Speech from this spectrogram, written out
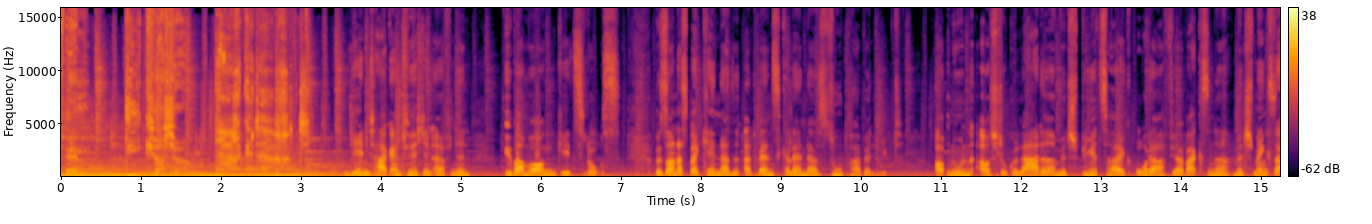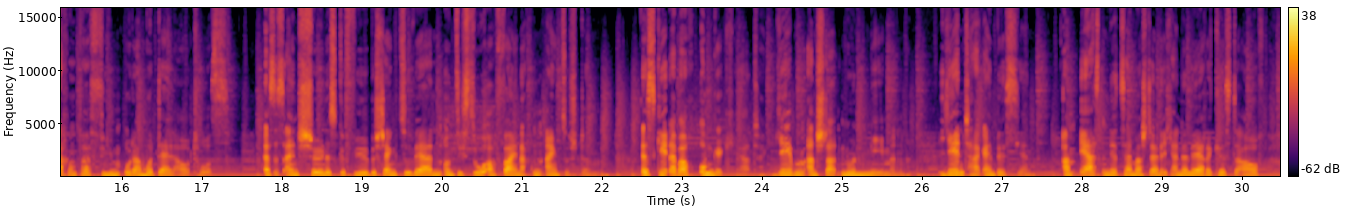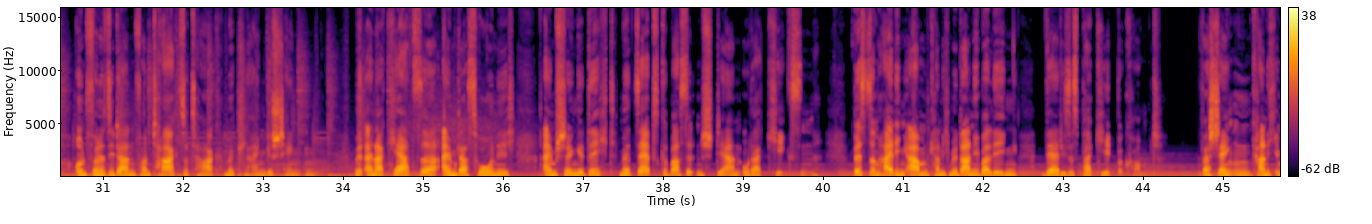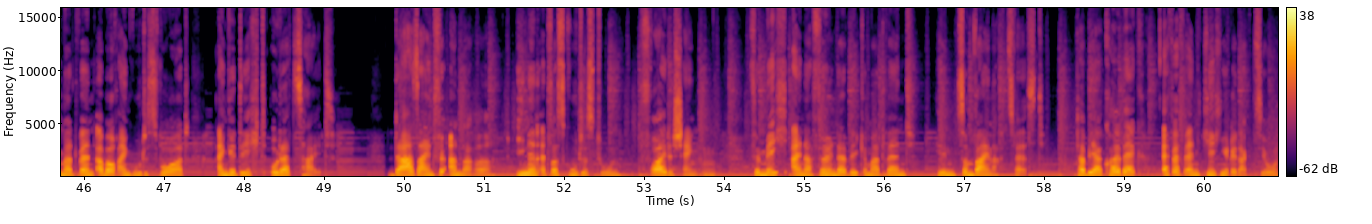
FFN, die Kirche. Nachgedacht. Jeden Tag ein Türchen öffnen, übermorgen geht's los. Besonders bei Kindern sind Adventskalender super beliebt. Ob nun aus Schokolade mit Spielzeug oder für Erwachsene mit Schminksachen, Parfüm oder Modellautos. Es ist ein schönes Gefühl, beschenkt zu werden und sich so auf Weihnachten einzustimmen. Es geht aber auch umgekehrt, geben anstatt nur nehmen. Jeden Tag ein bisschen. Am 1. Dezember stelle ich eine leere Kiste auf und fülle sie dann von Tag zu Tag mit kleinen Geschenken. Mit einer Kerze, einem Glas Honig, einem schönen Gedicht mit selbstgebastelten Sternen oder Keksen. Bis zum Heiligen Abend kann ich mir dann überlegen, wer dieses Paket bekommt. Verschenken kann ich im Advent aber auch ein gutes Wort, ein Gedicht oder Zeit. Dasein für andere, ihnen etwas Gutes tun, Freude schenken. Für mich ein erfüllender Weg im Advent hin zum Weihnachtsfest. Tabea Kolbeck, FFN Kirchenredaktion.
